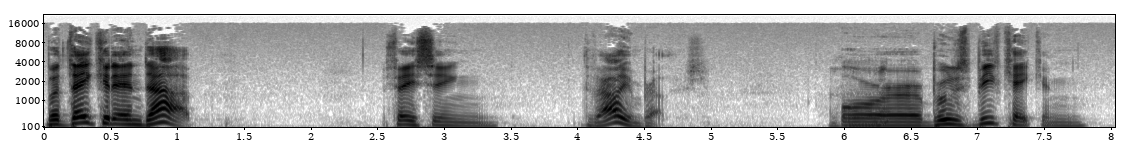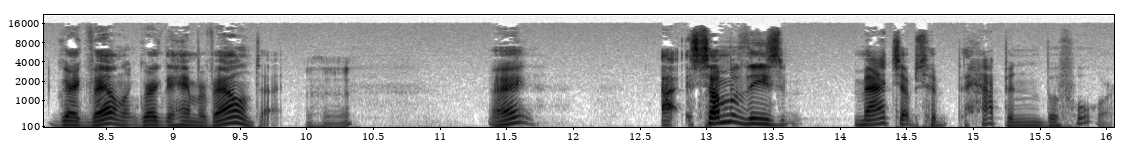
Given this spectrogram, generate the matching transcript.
but they could end up facing the Valiant Brothers Mm-hmm. or Bruce Beefcake and Greg Valent, Greg the Hammer Valentine, Mhm. right? I, some of these matchups have happened before.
